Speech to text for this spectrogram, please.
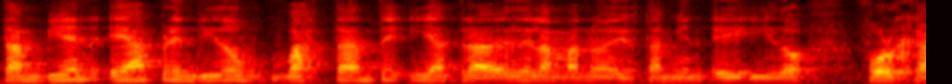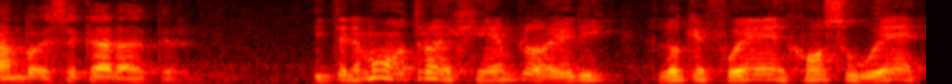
también he aprendido bastante y a través de la mano de Dios también he ido forjando ese carácter. Y tenemos otro ejemplo, Eric, lo que fue Josué.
